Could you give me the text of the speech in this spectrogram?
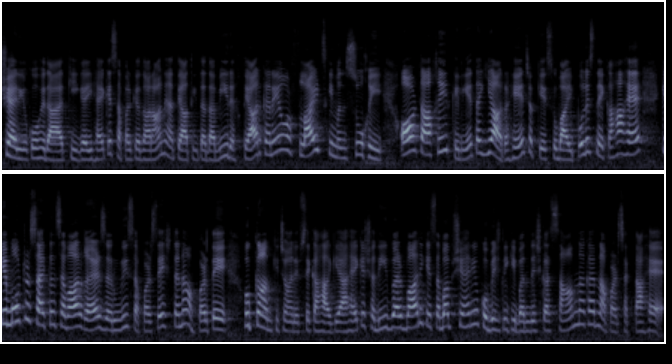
شہریوں کو ہدایت کی گئی ہے کہ سفر کے دوران احتیاطی تدابیر اختیار کریں اور فلائٹس کی منسوخ منسوخی اور تاخیر کے لیے تیار رہیں جبکہ صوبائی پولیس نے کہا ہے کہ موٹر سائیکل سوار غیر ضروری سفر سے اجتناب بڑھتے۔ حکام کی جانب سے کہا گیا ہے کہ شدید برفباری کے سبب شہریوں کو بجلی کی بندش کا سامنا کرنا پڑ سکتا ہے۔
